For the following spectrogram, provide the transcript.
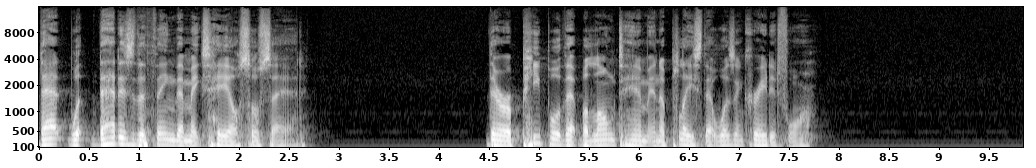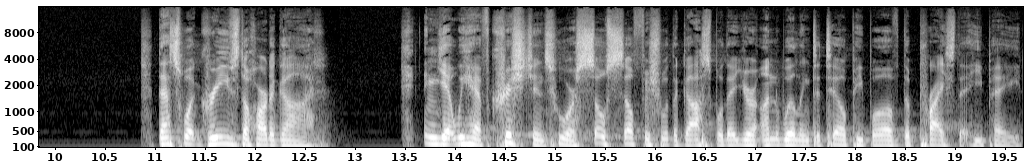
That what that is the thing that makes hell so sad. There are people that belong to him in a place that wasn't created for him That's what grieves the heart of God. And yet we have Christians who are so selfish with the gospel that you're unwilling to tell people of the price that he paid.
